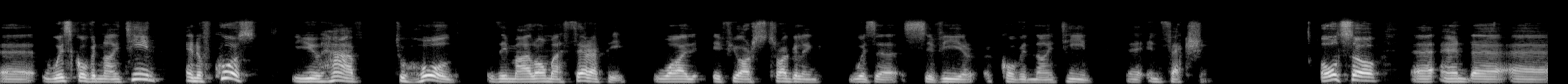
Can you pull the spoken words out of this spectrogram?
uh, with COVID-19. And of course, you have to hold the myeloma therapy while if you are struggling with a severe COVID-19 uh, infection. Also, uh, and uh,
